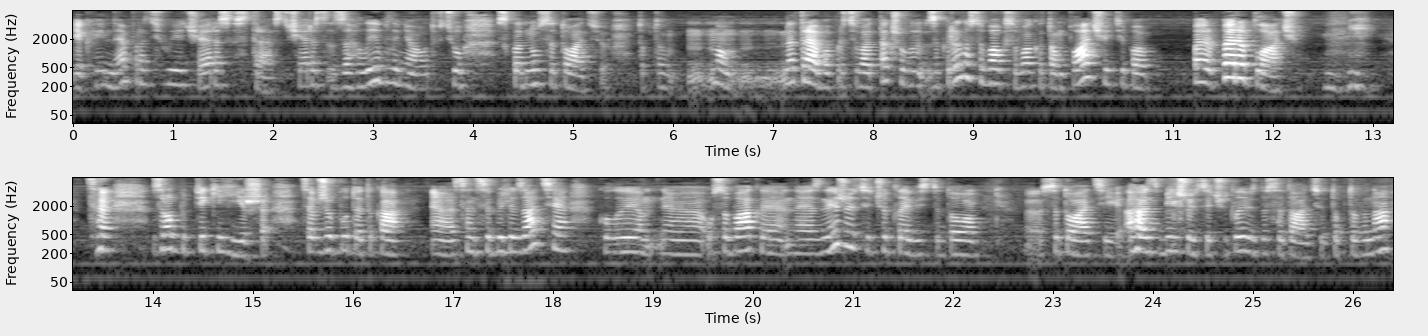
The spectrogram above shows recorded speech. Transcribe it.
який не працює через стрес, через заглиблення от в цю складну ситуацію. Тобто, ну не треба працювати так, що ви закрили собаку, собака там плаче, типу пер- переплаче. Ні. Це зробить тільки гірше. Це вже буде така сенсибілізація, коли е, у собаки не знижується чутливість до е, ситуації, а збільшується чутливість до ситуації. Тобто вона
